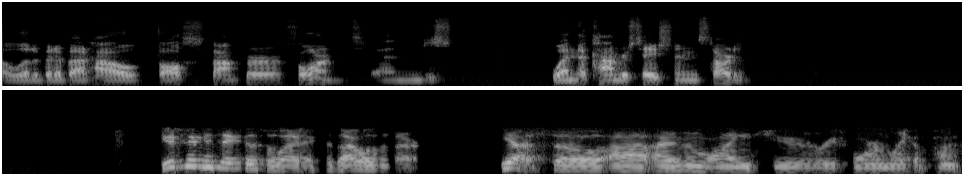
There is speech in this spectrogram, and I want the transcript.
a little bit about how Ball Stomper formed and just when the conversation started. You two can take this away because I wasn't there. Yeah, so uh, I've been wanting to reform like a punk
